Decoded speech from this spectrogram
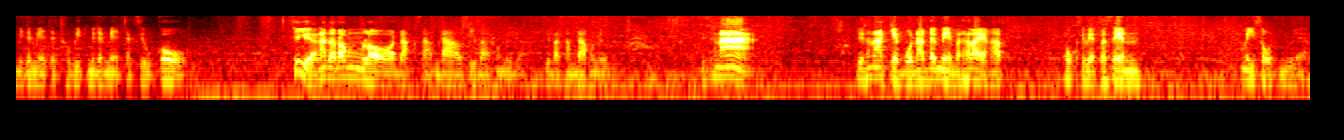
มิดเมจจากทวิตมิดเมจจากซิลโก้ ที่เหลือน่าจะต้องรอดัก 3 ดาว 4 บาทคนอื่นแล้ว4บาท 3 ดาวคนอื่นทิทนา ทิทนาเก็บโบนัสดาเมจมาเท่าไหร่ครับ 61%ไม่สนอยู่แล้ว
